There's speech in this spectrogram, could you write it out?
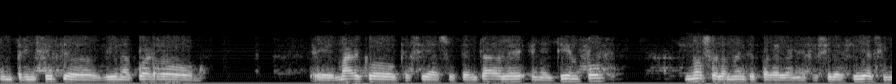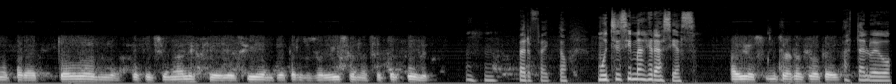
un principio de un acuerdo eh, marco que sea sustentable en el tiempo, no solamente para la anestesiología, sino para todos los profesionales que deciden prestar su servicio en el sector público. Perfecto. Muchísimas gracias. Adiós. Muchas gracias a ustedes. Hasta luego.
